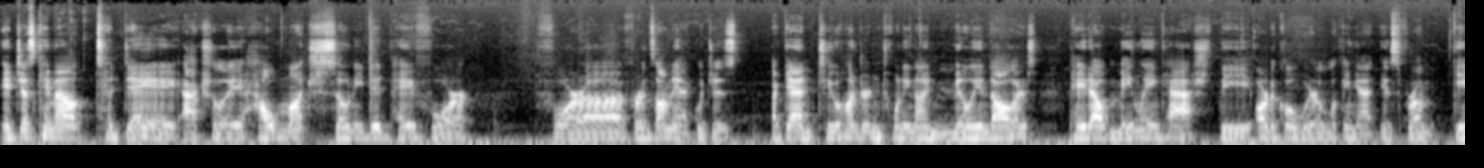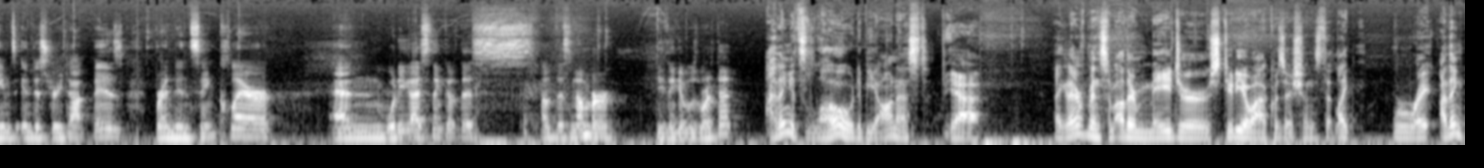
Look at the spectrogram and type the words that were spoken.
it just came out today actually how much Sony did pay for for uh, for Insomniac, which is again 229 million dollars paid out mainly in cash. The article we're looking at is from GamesIndustry.biz, Brendan Sinclair. And what do you guys think of this of this number? Do you think it was worth it? I think it's low, to be honest. Yeah. Like there have been some other major studio acquisitions that, like, Ra- I think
